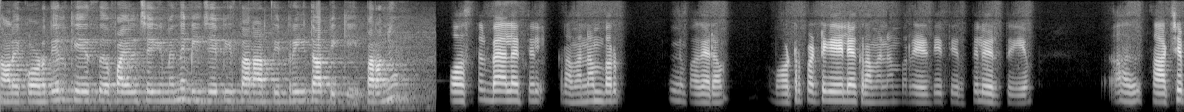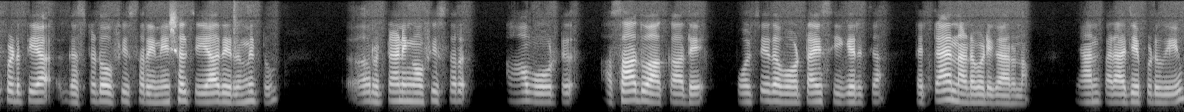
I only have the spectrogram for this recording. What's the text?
നാളെ കോടതിയിൽ കേസ് ഫയൽ ചെയ്യുമെന്ന് ബി ജെ പി സ്ഥാനാർത്ഥി പ്രീത പി കെ പറഞ്ഞു. പോസ്റ്റൽ ബാലറ്റിൽ ക്രമനമ്പറിന് പകരം വോട്ടർ പട്ടികയിലെ ക്രമനമ്പർ എഴുതി തിരുത്തൽ വരുത്തുകയും സാക്ഷ്യപ്പെടുത്തിയ ഗസ്റ്റഡ് ഓഫീസർ ഇനീഷ്യൽ ചെയ്യാതിരുന്നിട്ടും റിട്ടേണിംഗ് ഓഫീസർ ആ വോട്ട് അസാധുവാക്കാതെ പോൾ ചെയ്ത വോട്ടായി സ്വീകരിച്ച തെറ്റായ നടപടി കാരണം ഞാൻ പരാജയപ്പെടുകയും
